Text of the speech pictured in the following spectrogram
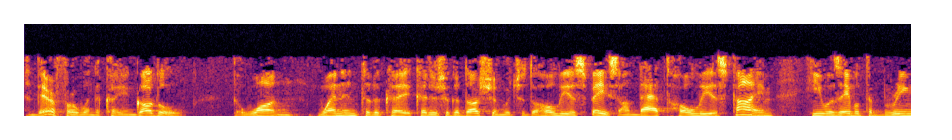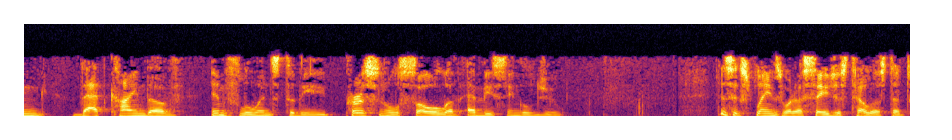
And therefore, when the Kohen Gadol the one went into the Kodesh HaKadoshim, which is the holiest space, on that holiest time, he was able to bring that kind of influence to the personal soul of every single Jew. This explains what our sages tell us that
